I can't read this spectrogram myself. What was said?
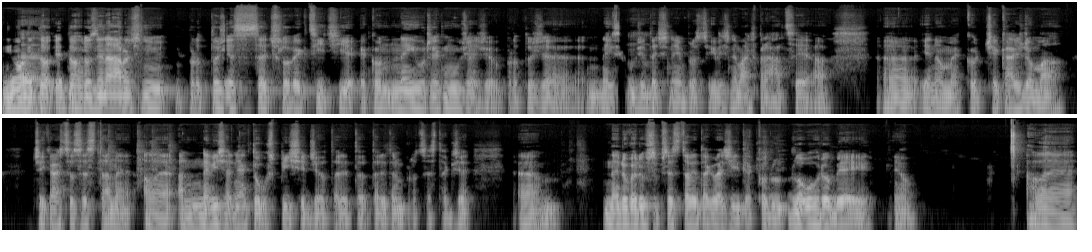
No, je to, je to hrozně náročný, protože se člověk cítí jako nejhůř, jak může, že jo? protože nejsi mm-hmm. užitečný, prostě když nemáš práci a uh, jenom jako čekáš doma, čekáš, co se stane, ale a nevíš ani, jak to uspíšit, že jo, tady, to, tady ten proces, takže um, nedovedu si představit takhle žít jako dlouhodobě, jo. Ale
